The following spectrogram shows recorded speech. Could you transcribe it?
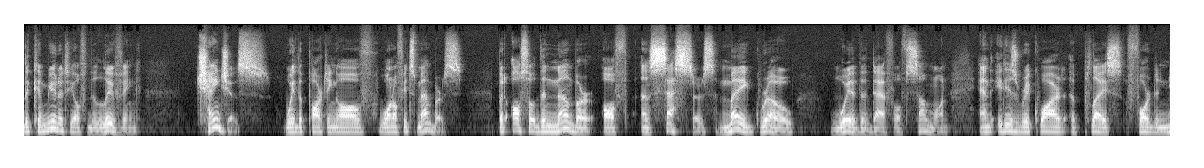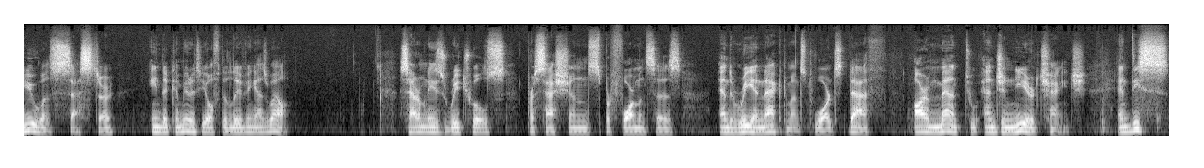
the community of the living changes with the parting of one of its members, but also the number of ancestors may grow with the death of someone, and it is required a place for the new ancestor in the community of the living as well. Ceremonies, rituals, processions, performances, and reenactments towards death are meant to engineer change, and this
